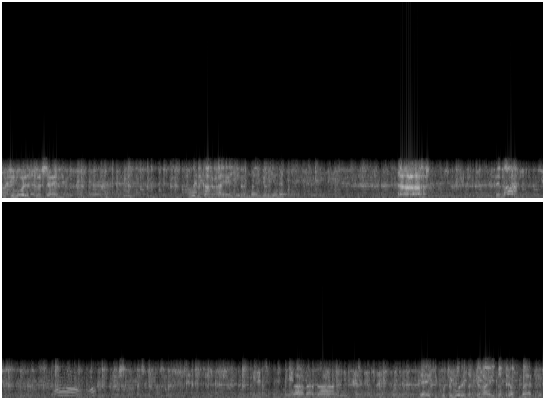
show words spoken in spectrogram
Кучугури страшенні. Музика грає, їдемо на іменіни. Нема? Да, да, да. Деякі кучугури досягають до трьох метрів.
